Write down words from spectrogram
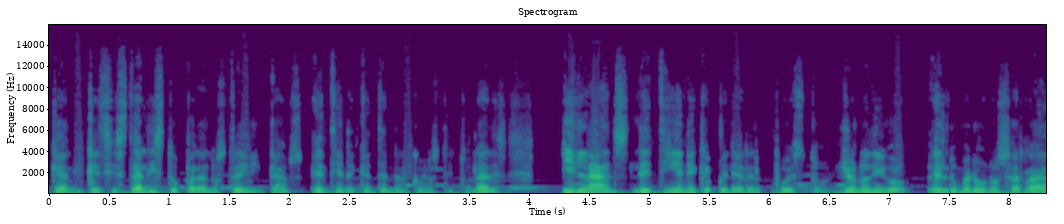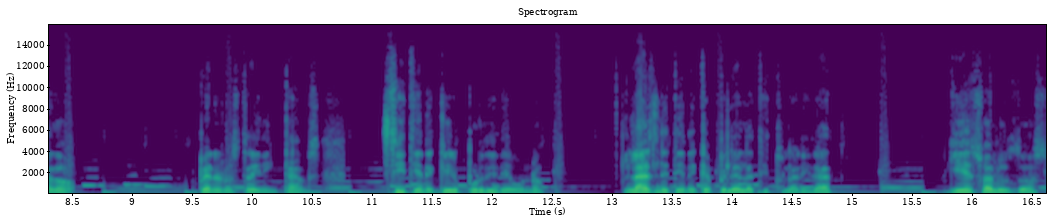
que aunque si está listo para los training camps, él tiene que entrenar con los titulares. Y Lance le tiene que pelear el puesto. Yo no digo el número uno cerrado, pero en los training camps sí tiene que ir por de uno. Lance le tiene que pelear la titularidad. Y eso a los dos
